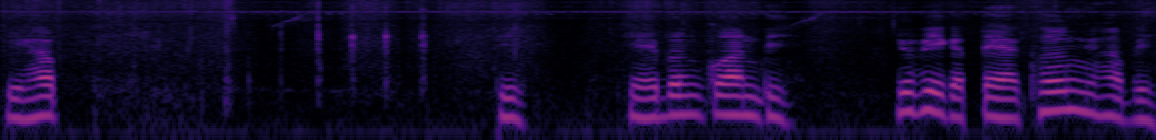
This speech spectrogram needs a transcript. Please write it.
พี่ครับพี่ใหญ่เบิ้งก้อนพี่ยูพี่ก็แตกเพิ่งอยู่ครับพี่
